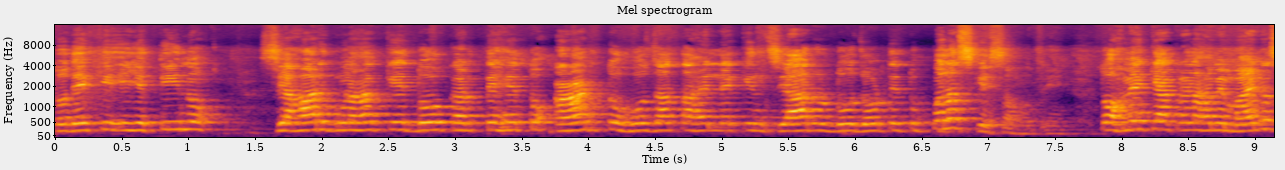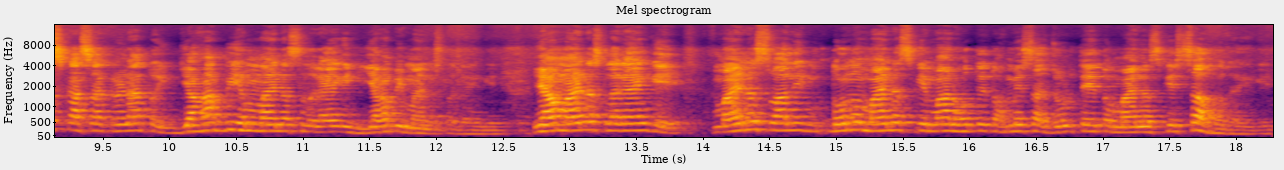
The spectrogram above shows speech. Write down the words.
तो देखिए, ये तीनों सिहार गुणाह के दो करते हैं तो आठ तो हो जाता है, लेकिन चार और दो जोड़ते तो प्लस कैसा होते हैं? तो हमें क्या करना हमें माइनस का सा करना तो यहाँ भी हम माइनस लगाएँगे, यहाँ भी माइनस लगाएँगे। यहाँ माइनस लगाएँगे, माइनस वाली दोनों माइनस के मान होते तो हमेशा जुड़ते हैं तो माइनस के सा हो जाएँगे।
